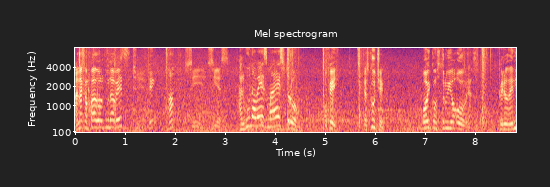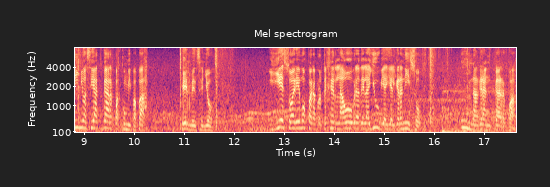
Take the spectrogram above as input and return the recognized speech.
¿Han acampado alguna vez? Sí. ¿Ah? Sí, así es. ¿Alguna vez, maestro? Ok, escuchen. Hoy construyo obras, pero de niño hacía carpas con mi papá. Él me enseñó. Y eso haremos para proteger la obra de la lluvia y el granizo. Una gran carpa.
